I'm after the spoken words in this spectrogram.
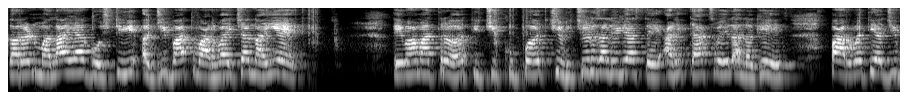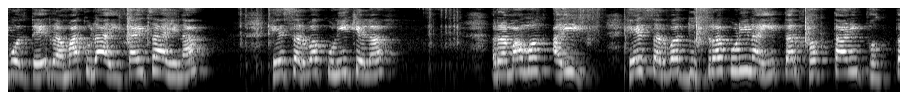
कारण मला या गोष्टी अजिबात वाढवायच्या नाही आहेत तेव्हा मात्र तिची खूपच चिडचिड झालेली असते आणि त्याच वेळेला लगेच पार्वती आजी बोलते रमा तुला ऐकायचं आहे ना? हे सर्व कुणी केलं? रमा मग ऐक. हे सर्व दुसरं कुणी नाही तर फक्त आणि फक्त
